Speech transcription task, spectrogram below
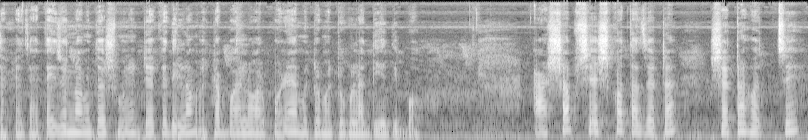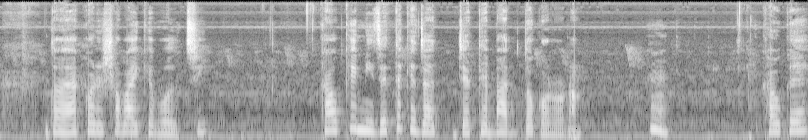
থেকে যায়। তাই জন্য আমি দশ মিনিট ডেকে দিলাম। এটা বয়েল হওয়ার পরে আমি টমেটোগুলা দিয়ে দিব। আর সব শেষ কথা যেটা, সেটা হচ্ছে দয়া করে সবাইকে বলছি, কাউকে নিজে থেকে যেতে বাধ্য করো না। হুম, কাউকে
